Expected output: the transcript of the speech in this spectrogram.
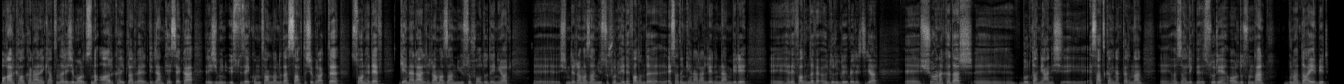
Bahar Kalkanı Harekatı'nda rejim ordusuna ağır kayıplar verdiren TSK, rejimin üst düzey komutanlarını da saf dışı bıraktı. Son hedef General Ramazan Yusuf oldu deniyor. E, şimdi Ramazan Yusuf'un hedef alındığı, e, Esad'ın generallerinden biri e, hedef alındı ve öldürüldüğü belirtiliyor. E, şu ana kadar e, buradan yani e, Esad kaynaklarından özellikle de Suriye ordusundan buna dair bir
